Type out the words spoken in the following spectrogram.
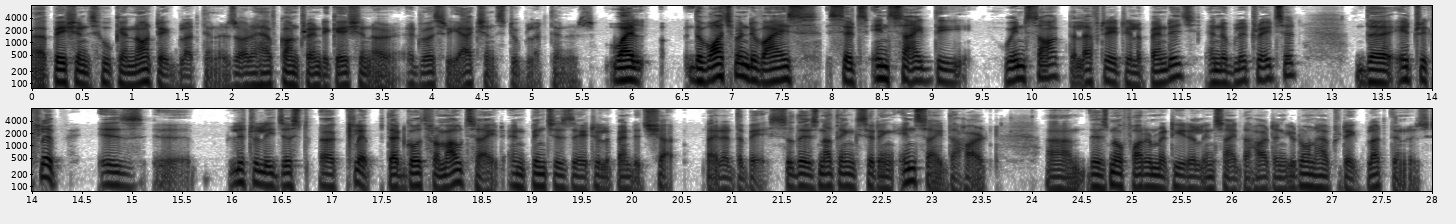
uh, patients who cannot take blood thinners or have contraindication or adverse reactions to blood thinners. While the Watchman device sits inside the windsock, the left atrial appendage, and obliterates it. The atrial clip is uh, literally just a clip that goes from outside and pinches the atrial appendage shut right at the base. So there's nothing sitting inside the heart. Um, there's no foreign material inside the heart, and you don't have to take blood thinners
